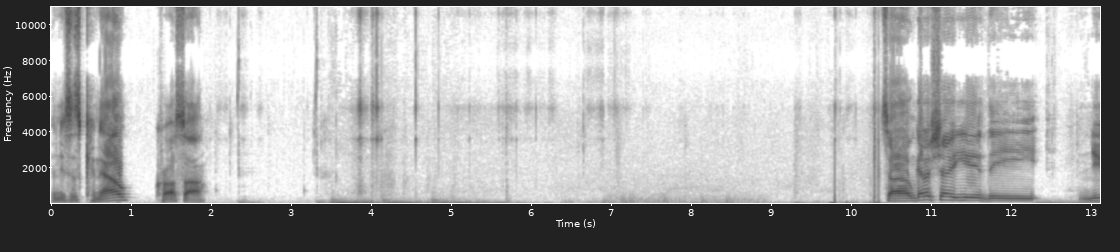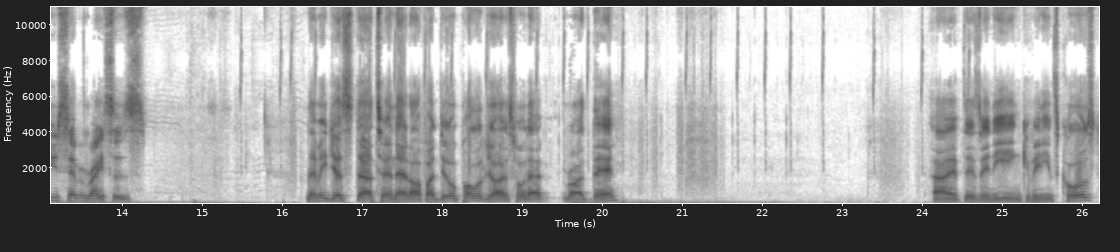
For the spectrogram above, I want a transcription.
and this is Canal Crosser. So I'm going to show you the new seven races. Let me just uh, turn that off. I do apologize for that right there. Uh, if there's any inconvenience caused.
